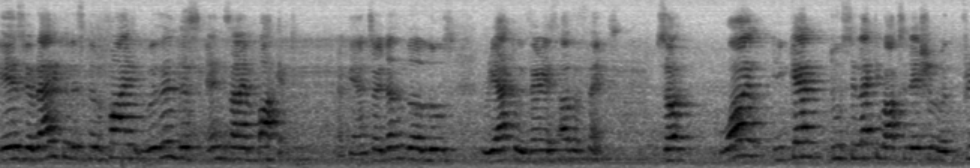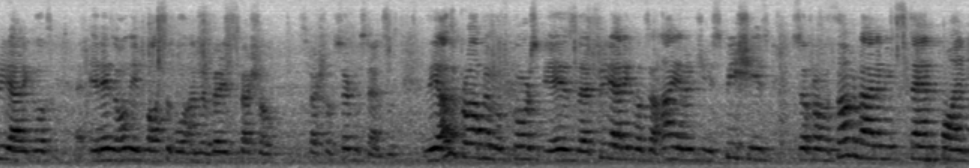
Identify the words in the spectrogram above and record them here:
is your radical is confined within this enzyme pocket. Okay, and so it doesn't go loose, react with various other things. So while you can do selective oxidation with free radicals, it is only possible under very special, special circumstances. The other problem, of course, is that free radicals are high energy species, so from a thermodynamic standpoint,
